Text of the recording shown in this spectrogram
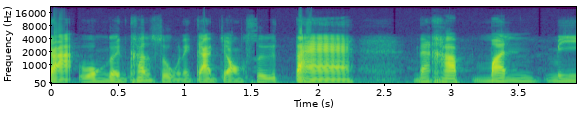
กะวงเงินขั้นสูงในการจองซื้อแต่นะครับ มันมี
